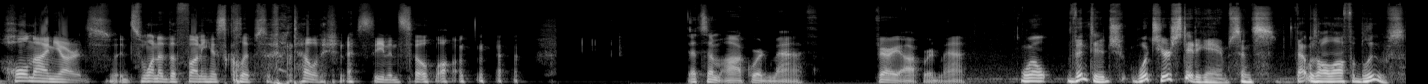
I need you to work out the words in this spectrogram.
whole nine yards. It's one of the funniest clips of television I've seen in so long. That's some awkward math. Very awkward math. Well, vintage. What's your state of game? Since that was all off of blues.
